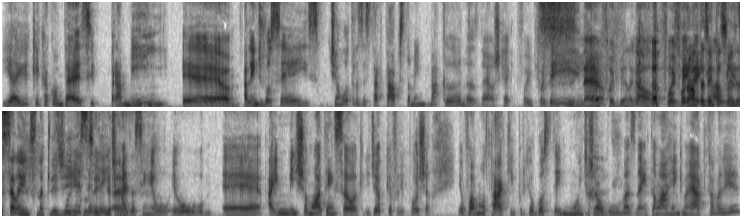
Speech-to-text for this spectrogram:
E aí, o que que acontece? Para mim, é, além de vocês, tinha outras startups também bacanas, né? Acho que foi, foi bem, Sim, né? Foi bem legal. Foi Foram bem legal apresentações isso. excelentes naquele dia, Foi inclusive. excelente, é. mas assim, eu, eu é, aí me chamou a atenção aquele dia, porque eu falei, poxa, eu vou anotar aqui porque eu gostei muito de algumas, né? Então a Rank My App tava ali,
